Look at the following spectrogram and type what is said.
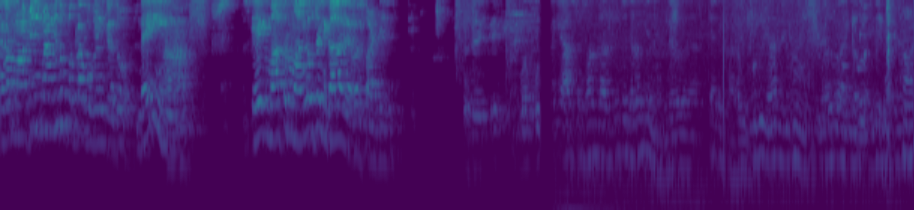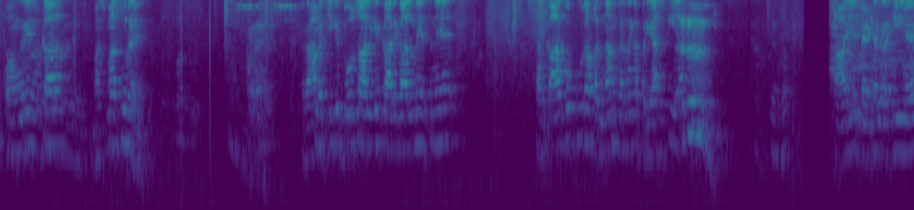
अगर माफ़ी नहीं मांगी तो पुतला गोविंद कह दो। नहीं एक मात्र मांगे उसे निकाला जाएगा उस पार्टी से। कांग्रेस का भस्मासुर है। रावत जी के दो साल के कार्यकाल में इसने सरकार को पूरा बदनाम करने का प्रयास किया। आज ये बैठक रखी है।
